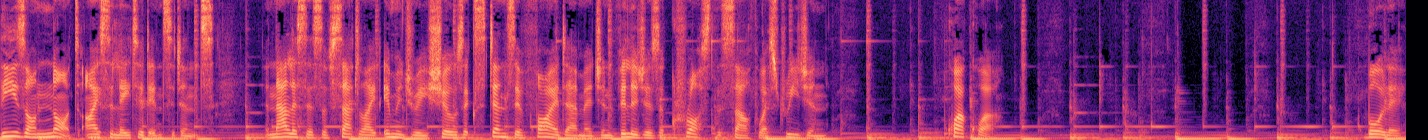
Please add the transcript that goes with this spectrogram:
These are not isolated incidents. Analysis of satellite imagery shows extensive fire damage in villages across the southwest region. Kwakwa, Bole,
